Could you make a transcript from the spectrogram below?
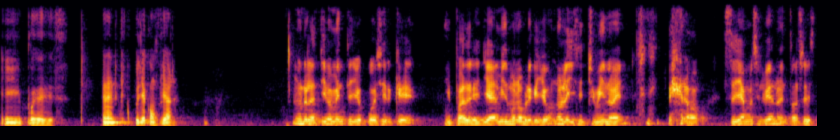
y pues en el que podía confiar. Relativamente yo puedo decir que mi padre, ya el mismo nombre que yo, no le dicen Chimino a él, pero se llama Silviano, entonces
